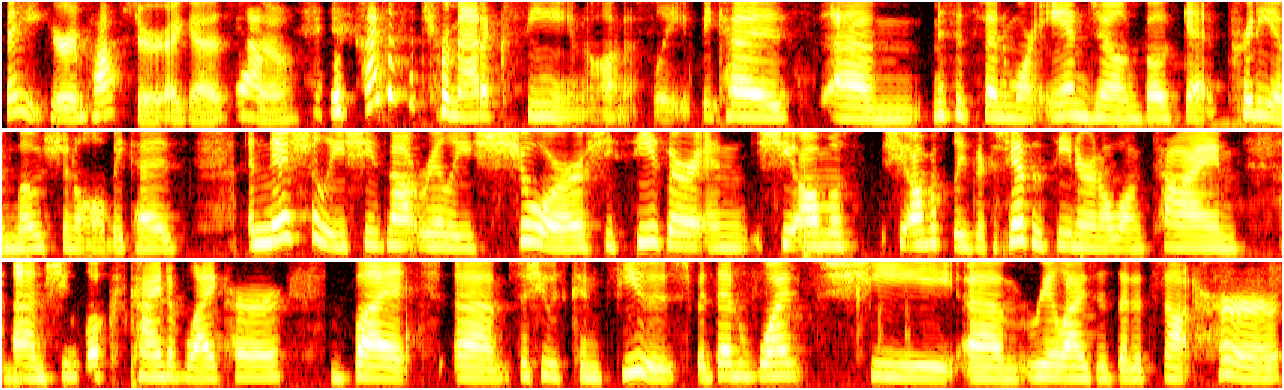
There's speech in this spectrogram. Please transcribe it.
fake or imposter, I guess. Yeah. So it's kind of a traumatic scene, honestly, because um, Mrs. Fenimore and Joan both get pretty emotional because initially she's not really sure. She sees her and she almost she almost believes her because she hasn't seen her in a long time. Mm-hmm. Um, she looks kind of like her, but um, so she was confused. But then once she um, realizes that it's not her,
